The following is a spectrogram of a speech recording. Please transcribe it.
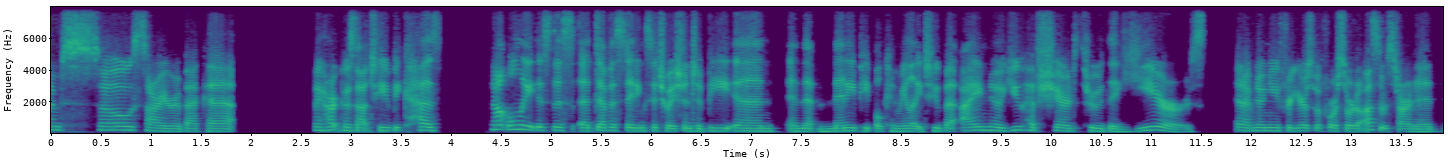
I'm so sorry, Rebekah. My heart goes out to you because not only is this a devastating situation to be in and that many people can relate to, but I know you have shared through the years, and I've known you for years before Sorta Awesome started,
